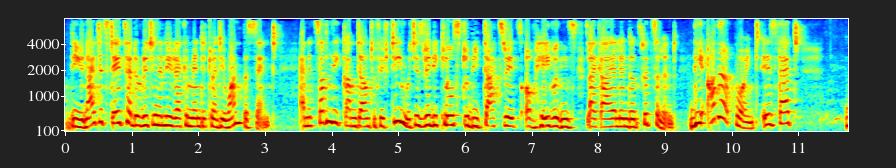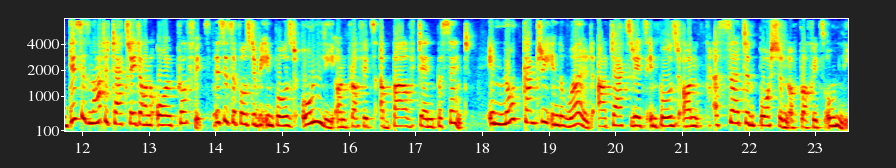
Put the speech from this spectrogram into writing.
The United States had originally recommended 21%. And it's suddenly come down to 15, which is really close to the tax rates of havens like Ireland and Switzerland. The other point is that this is not a tax rate on all profits. This is supposed to be imposed only on profits above 10%. In no country in the world are tax rates imposed on a certain portion of profits only.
